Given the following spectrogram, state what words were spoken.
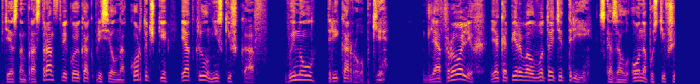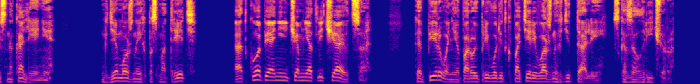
В тесном пространстве кое-как присел на корточки и открыл низкий шкаф. Вынул три коробки. «Для фролих я копировал вот эти три», — сказал он, опустившись на колени. «Где можно их посмотреть?» «От копий они ничем не отличаются. «Копирование порой приводит к потере важных деталей», — сказал Ричард.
